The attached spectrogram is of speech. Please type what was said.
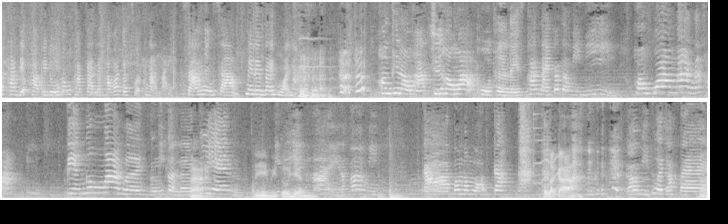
เดี๋ยวพาไปดูห้องพักกันนะคะ ว่าจะสวยขนาดไหนสามหนึ่งสามไม่ได้ใบหัวนะห้องที่เราพักชื่อห้องว่าพูเทเลสข้างในก็จะมีนี่ ห้องกว้างมากนะคะนี่เตียงนุ่มมากเลย ตรงนี้ก่อนเลยอ่า ตู้เย็น นี่มีตู้เย็นให้แล้วก็มีกาต้มน้ำร้อนกากาคนละกา ก็มีถ้วยกาแฟ อ่า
